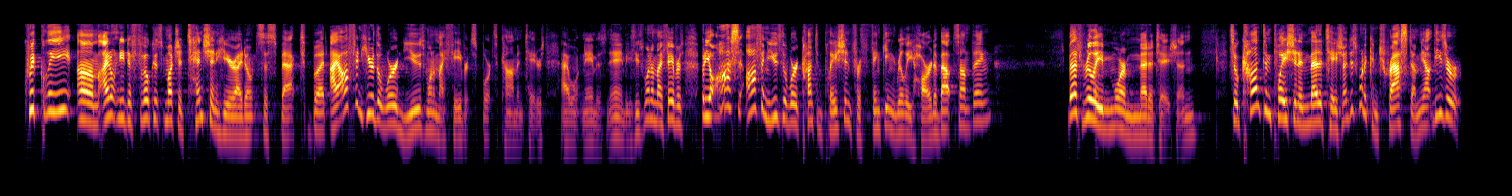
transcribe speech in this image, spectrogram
Quickly, um, I don't need to focus much attention here, I don't suspect, but I often hear the word used, one of my favorite sports commentators. I won't name his name because he's one of my favorites, but he'll often use the word contemplation for thinking really hard about something. But that's really more meditation. So, contemplation and meditation, I just want to contrast them. Now, these are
